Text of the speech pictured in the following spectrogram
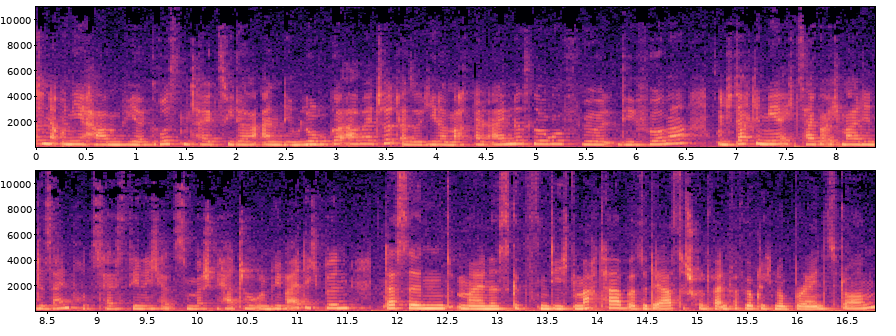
Heute in der Uni haben wir größtenteils wieder an dem Logo gearbeitet. Also jeder macht ein eigenes Logo für die Firma. Und ich dachte mir, ich zeige euch mal den Designprozess, den ich jetzt zum Beispiel hatte und wie weit ich bin. Das sind meine Skizzen, die ich gemacht habe. Also der erste Schritt war einfach wirklich nur Brainstorm.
